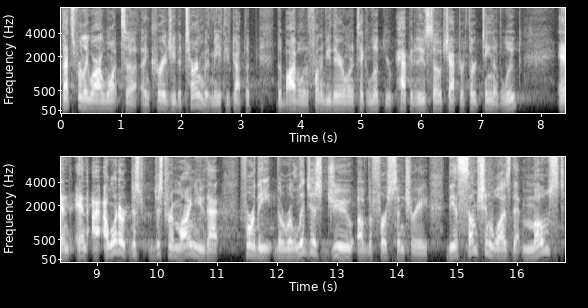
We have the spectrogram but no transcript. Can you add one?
that's really where I want to encourage you to turn with me. If you've got the, the Bible in front of you there, and want to take a look, you're happy to do so, chapter 13 of Luke. And, and I, I want to just, just remind you that for the, the religious Jew of the first century, the assumption was that most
